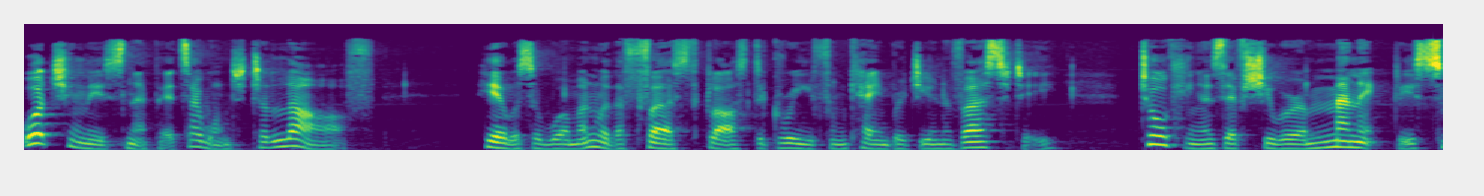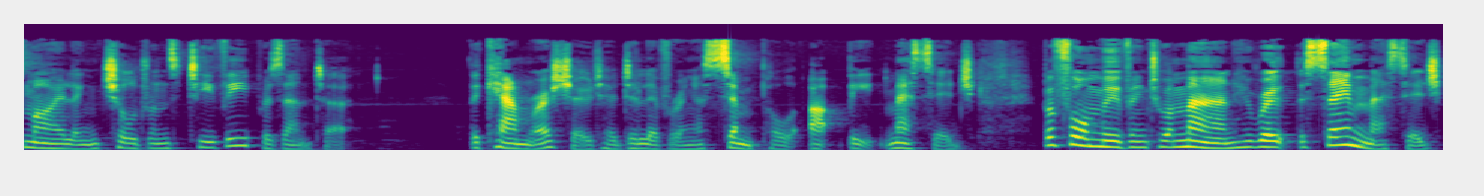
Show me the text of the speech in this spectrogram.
Watching these snippets, I wanted to laugh. Here was a woman with a first class degree from Cambridge University talking as if she were a manically smiling children's TV presenter. The camera showed her delivering a simple, upbeat message before moving to a man who wrote the same message,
